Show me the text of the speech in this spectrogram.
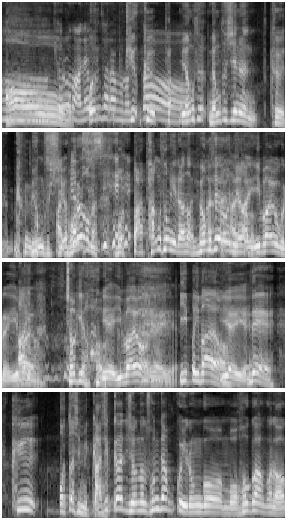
아, 아우. 결혼 안 해본 어, 사람으로서 그, 그 바- 명수 명수 씨는 그 명수 씨요? 아니, 뭐라고 명수 씨. 말- 뭐, 바- 방송이라서 명수 형은요. 아, 아, 이봐요 그래. 이봐요. 저기요. 예, 이봐요. 예, 예. 이, 이봐요. 예, 예. 네. 그 어떠십니까? 아직까지 저는 손잡고 이런 거 뭐 허그하거나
